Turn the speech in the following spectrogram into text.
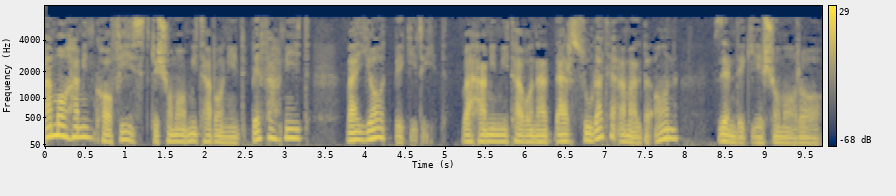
اما همین کافی است که شما می توانید بفهمید و یاد بگیرید و همین می تواند در صورت عمل به آن زندگی شما را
